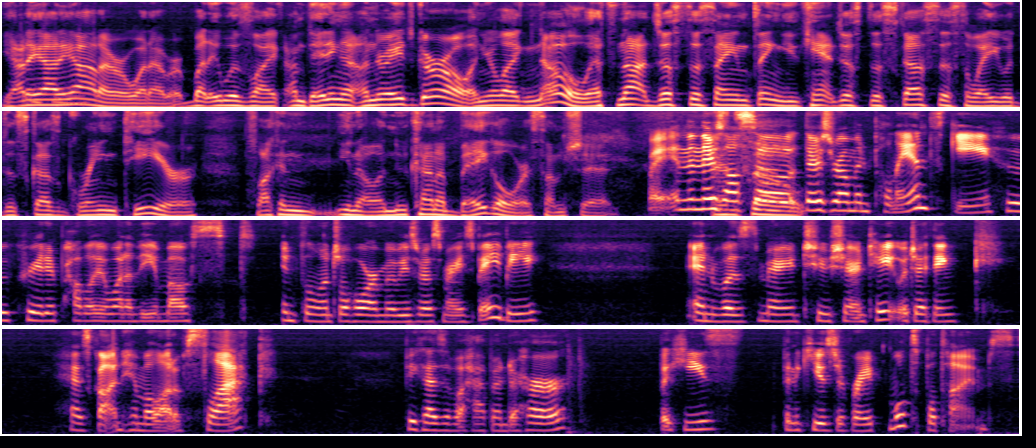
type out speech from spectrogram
yada yada mm-hmm. yada or whatever but it was like i'm dating an underage girl and you're like no that's not just the same thing you can't just discuss this the way you would discuss green tea or fucking you know a new kind of bagel or some shit Right, and then there's And also so- there's Roman Polanski who created probably one of the most influential horror movies, Rosemary's Baby, and was married to Sharon Tate, which I think has gotten him a lot of slack because of what happened to her. But he's been accused of rape multiple times,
